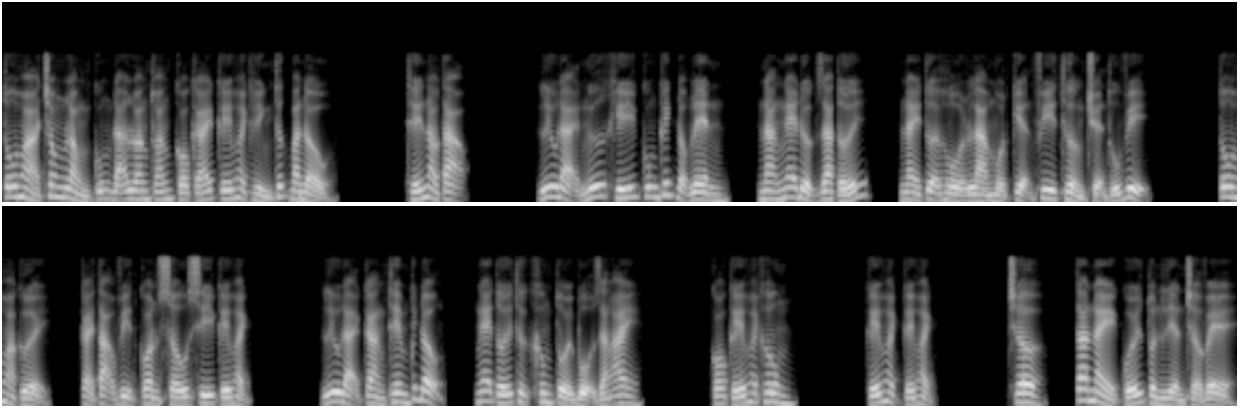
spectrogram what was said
Tô Hòa trong lòng cũng đã loang thoáng có cái kế hoạch hình thức ban đầu. Thế nào tạo? Lưu đại ngữ khí cũng kích động lên, nàng nghe được ra tới, này tựa hồ là một kiện phi thường chuyện thú vị. Tô Hòa cười, cải tạo vịt con xấu xí kế hoạch. Lưu đại càng thêm kích động, nghe tới thực không tồi bộ dáng ai. Có kế hoạch không? Kế hoạch kế hoạch. Chờ, ta này cuối tuần liền trở về,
